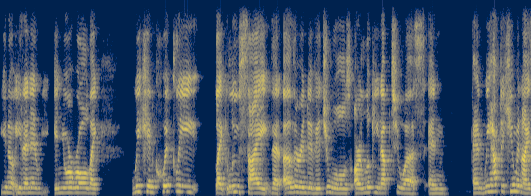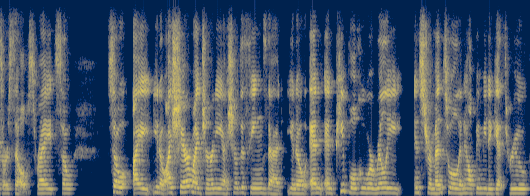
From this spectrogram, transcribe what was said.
you know even in in your role like we can quickly like lose sight that other individuals are looking up to us and and we have to humanize ourselves right? So so i you know i share my journey i share the things that you know and and people who were really instrumental in helping me to get through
